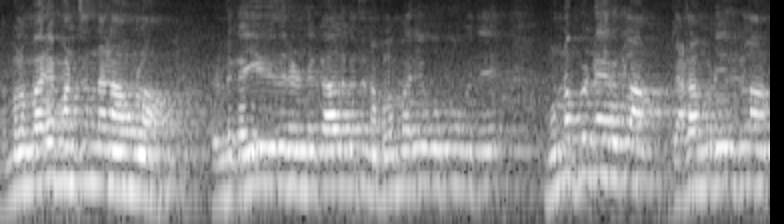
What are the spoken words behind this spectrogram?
நம்மளை மாதிரியே மனுஷன் தானே அவங்களாம். ரெண்டு கை இருக்குது ரெண்டு கால் இருக்குது நம்மளை மாதிரியே உருவகுது முன்ன பின்ன இருக்கலாம் ஜடாமுடி இருக்கலாம்.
